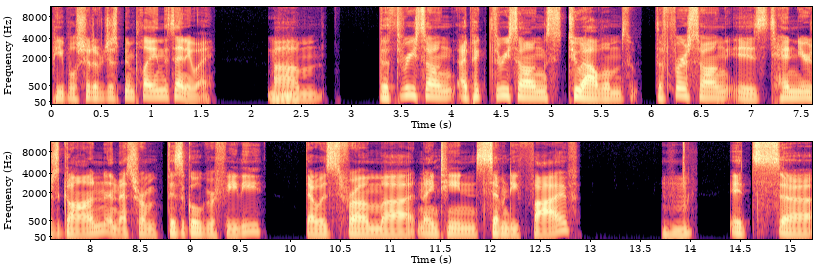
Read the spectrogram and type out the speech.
people should have just been playing this anyway Mhm. um, the three song I picked three songs, two albums. The first song is Ten Years Gone, and that's from Physical Graffiti. That was from uh, 1975. Mhm. It's uh,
